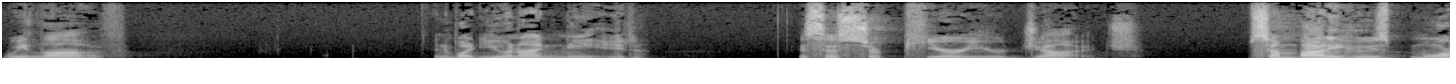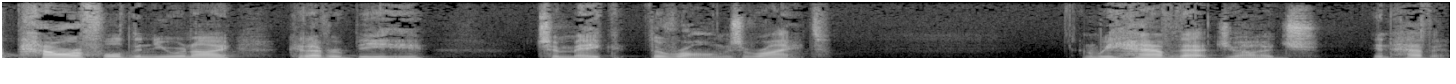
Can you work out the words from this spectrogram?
we love? And what you and I need is a superior judge, somebody who's more powerful than you and I could ever be to make the wrongs right. And we have that judge in heaven.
